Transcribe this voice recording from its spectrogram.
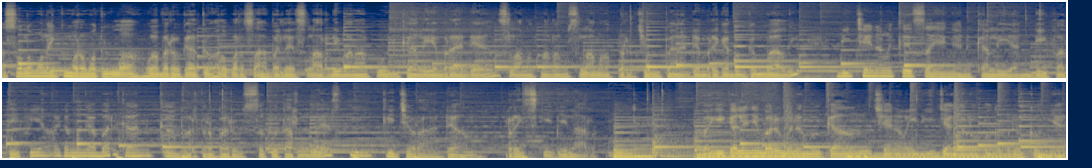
Assalamualaikum warahmatullahi wabarakatuh. Halo para sahabat Leslar di mana pun kalian berada Selamat malam, selamat berjumpa dan bergabung kembali Di channel kesayangan kalian Diva TV yang akan mengabarkan kabar terbaru seputar Lesti Kejora dan Rizky Bilar Bagi kalian yang baru menemukan channel ini Jangan lupa untuk mendukungnya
